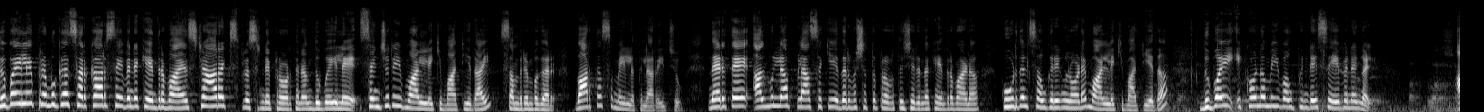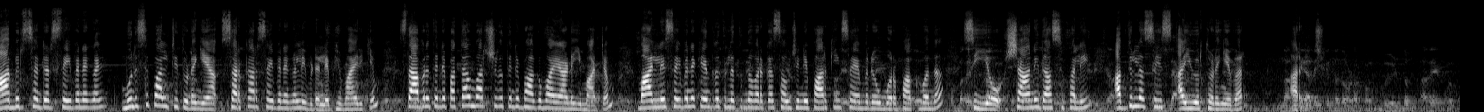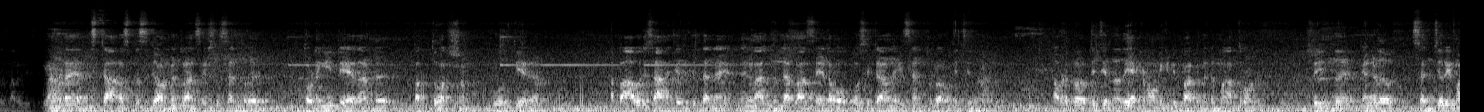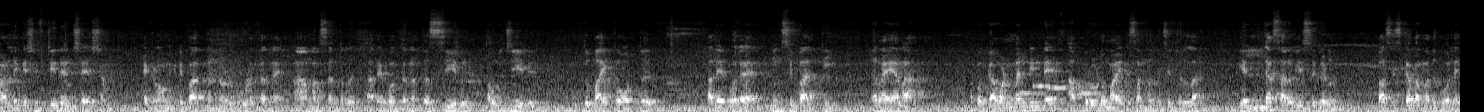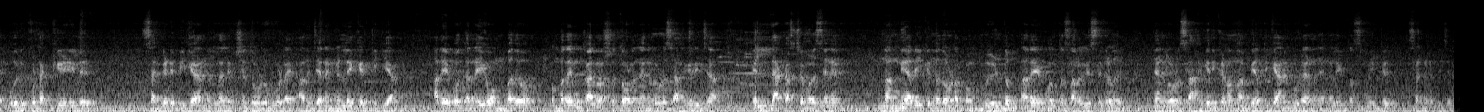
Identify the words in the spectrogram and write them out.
ദുബൈയിലെ പ്രമുഖ സർക്കാർ സേവന കേന്ദ്രമായ സ്റ്റാർ എക്സ്പ്രസിന്റെ പ്രവർത്തനം ദുബൈയിലെ സെഞ്ചുറി മാളിലേക്ക് മാറ്റിയതായി സംരംഭകർ വാർത്താ സമ്മേളനത്തിൽ അറിയിച്ചു. നേരത്തെ അൽമുല്ല പ്ലാസയ്ക്ക് എതിർവശത്ത് പ്രവർത്തിച്ചിരുന്ന കേന്ദ്രമാണ് കൂടുതൽ സൗകര്യങ്ങളോടെ മാളിലേക്ക് മാറ്റിയത്. ദുബായ് ഇക്കോണമി വകുപ്പിന്റെ സേവനങ്ങൾ ആമിർ സെന്റർ സേവനങ്ങൾ മുനിസിപ്പാലിറ്റി തുടങ്ങിയ സർക്കാർ സേവനങ്ങൾ ഇവിടെ ലഭ്യമായിരിക്കും. സ്ഥാപനത്തിന്റെ പത്താം വാർഷികത്തിന്റെ ഭാഗമായാണ് ഈ മാറ്റം. മാലിന്യ സേവന കേന്ദ്രത്തിലെത്തുന്നവർക്ക് സൗജന്യ പാർക്കിംഗ് സേവനവും ഉറപ്പാക്കുമെന്ന് സിഇഒ ഷാനിദ് ആസിഫ് അലി അബ്ദുൽ അസീസ് അയ്യൂർ തുടങ്ങിയവർ അറിയിച്ചു. ഞങ്ങളുടെ എക്സ്പ്രസ് ഗവൺമെന്റ് ട്രാൻസാക്ഷൻ സെന്റർ തുടങ്ങിയിട്ട് ഏതാണ്ട് പത്ത് വർഷം പൂർത്തിയാകാണ് അപ്പോൾ ആ ഒരു സാഹചര്യത്തിൽ തന്നെ ഞങ്ങൾ അൽമുല്ല പ്ലാസയുടെ ഓപ്പോസിറ്റാണ് ഈ സെന്റർ പ്രവർത്തിച്ചിരുന്നത്. അവിടെ പ്രവർത്തിച്ചിരുന്നത് എക്കണോമിക് ഡിപ്പാർട്ട്മെന്റ് മാത്രമാണ്. അപ്പോൾ ഇന്ന് ഞങ്ങൾ സെഞ്ചുറി മാളിലേക്ക് ഷിഫ്റ്റ് ചെയ്തതിന് ശേഷം എക്കണോമിക് ഡിപ്പാർട്ട്മെന്റിനോട് കൂടെ തന്നെ ആമർ സെന്റർ അതേപോലെ തന്നെ തസ്സീൽ തൗജീൽ ദുബായ് കോർട്ട് അതേപോലെ മുനിസിപ്പാലിറ്റി റയറ. അപ്പോൾ ഗവൺമെന്റിന്റെ അപ്രൂവ്ഡുമായിട്ട് സംബന്ധിച്ചിട്ടുള്ള എല്ലാ സർവീസുകളും ബസിസ്ക പറഞ്ഞതുപോലെ ഒരു കുടക്കീഴിൽ സംഘടിപ്പിക്കുക എന്നുള്ള ലക്ഷ്യത്തോടു കൂടെ അത് ജനങ്ങളിലേക്ക് എത്തിക്കുക. അതേപോലെ തന്നെ ഈ ഒമ്പത് ഒമ്പതേ മുക്കാൽ വർഷത്തോളം ഞങ്ങളോട് സഹകരിച്ച എല്ലാ കസ്റ്റമേഴ്സിനും നന്ദി അറിയിക്കുന്നതോടൊപ്പം വീണ്ടും അതേപോലത്തെ സർവീസുകൾ ഞങ്ങളോട് സഹകരിക്കണമെന്ന് അഭ്യർത്ഥിക്കാനും കൂടെയാണ് ഞങ്ങൾ ഈ പ്രസ് മീറ്റ് സംഘടിപ്പിച്ചത്.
